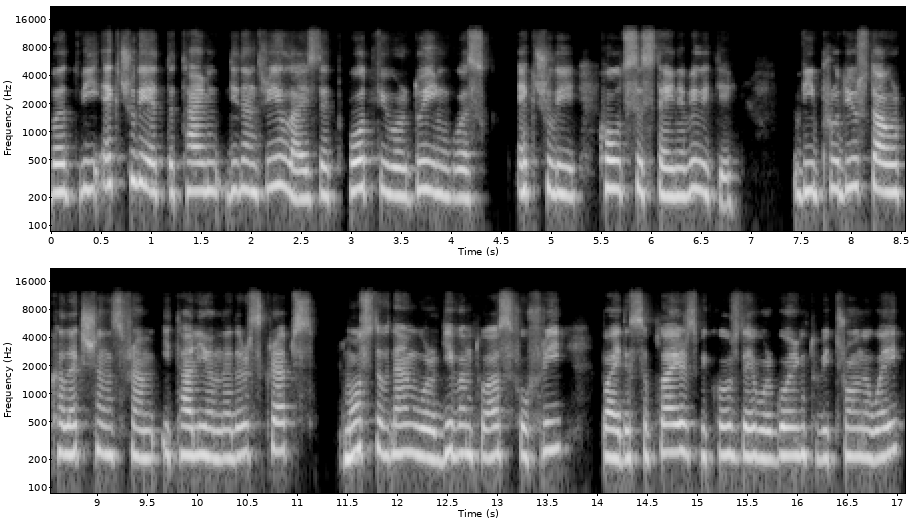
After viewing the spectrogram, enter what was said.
But we actually at the time didn't realize that what we were doing was actually called sustainability. We produced our collections from Italian leather scraps. Most of them were given to us for free by the suppliers because they were going to be thrown away.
